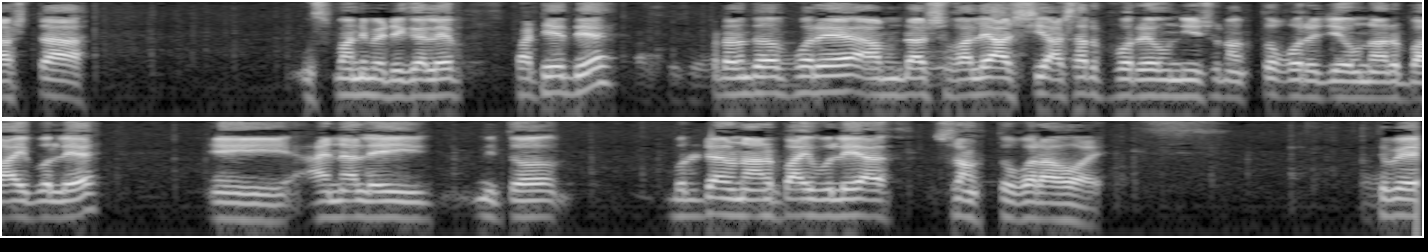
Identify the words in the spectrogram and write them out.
লাশটা উসমানী মেডিকেলে পাঠিয়ে দেয়। পাঠানো দেওয়ার পরে আমরা সকালে আসি। আসার পরে উনি শনাক্ত করে যে ওনার ভাই বলে এই মৃত বডিটা ওনার ভাই বলে শনাক্ত করা হয়। তবে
